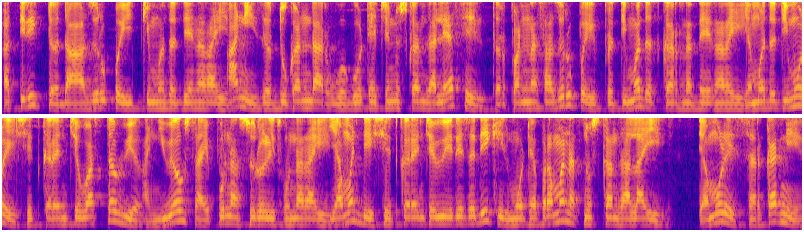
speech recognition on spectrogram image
अतिरिक्त दहा हजार रुपये इतकी मदत देणार आहे. आणि जर दुकानदार व गोठ्याचे नुकसान झाले असेल तर पन्नास हजार रुपये प्रति मदत करण्यात येणार आहे. या मदतीमुळे शेतकऱ्यांचे वास्तव्य आणि व्यवसाय पुन्हा सुरळीत होणार आहे. यामध्ये शेतकऱ्यांच्या विहिरीचं देखील मोठ्या प्रमाणात नुकसान झालं आहे. त्यामुळे सरकारने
